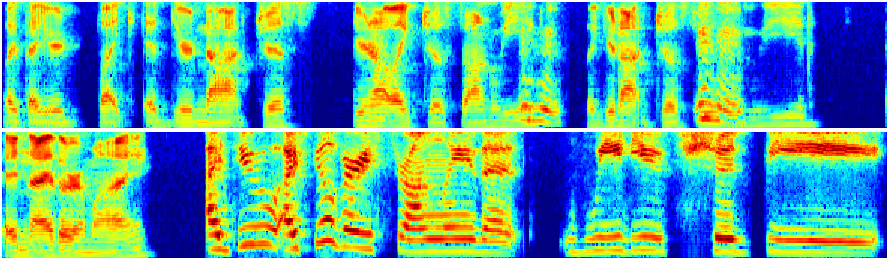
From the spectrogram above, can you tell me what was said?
like that you're like you're not just you're not like just on weed mm-hmm. like you're not just mm-hmm. using weed and neither am i I do. I feel very strongly that weed use should be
